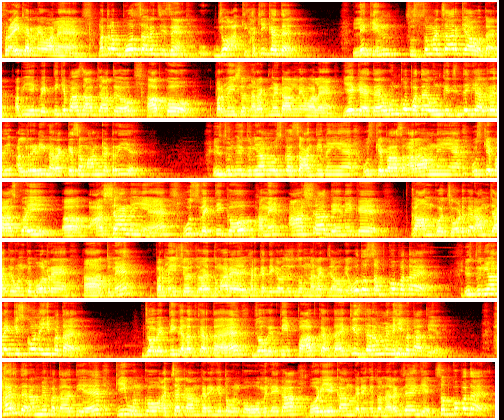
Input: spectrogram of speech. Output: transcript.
फ्राई करने वाले हैं। मतलब बहुत सारी चीज़ें जो हकीकत है लेकिन सुसमाचार क्या होता है? अभी एक व्यक्ति के पास आप जाते हो, आपको परमेश्वर नरक में डालने वाले हैं। ये कहता है, उनको पता है, उनकी ज़िंदगी ऑलरेडी ऑलरेडी नरक के समान कट रही है। इस दुनिया इस दुनिया में उसका शांति नहीं है, उसके पास आराम नहीं है, उसके पास कोई आशा नहीं है। उस व्यक्ति को हमें आशा देने के काम को छोड़कर हम जाके उनको बोल रहे हैं हाँ तुम्हें परमेश्वर जो है, तुम्हारे हरकत की वजह से तुम नरक जाओगे। वो तो सबको पता है। इस दुनिया में किसको नहीं पता है? जो व्यक्ति गलत करता है, जो व्यक्ति पाप करता है, किस धर्म में नहीं बताती है? हर धर्म में बताती है कि उनको अच्छा काम करेंगे तो उनको वो मिलेगा, और ये काम करेंगे तो नरक जाएँगे। सबको पता है।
